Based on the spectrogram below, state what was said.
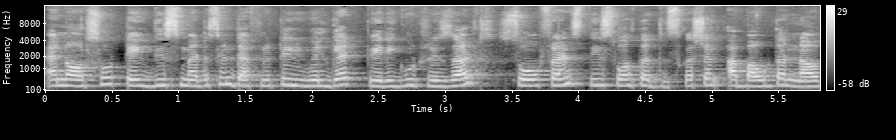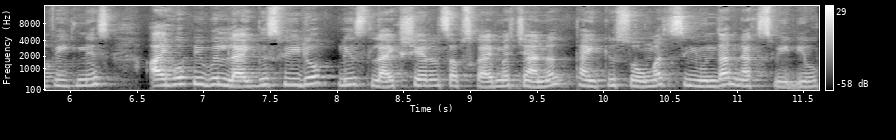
and also take this medicine. Definitely you will get very good results. So friends this was the discussion about the nerve weakness. I hope you will like this video. Please like share and subscribe my channel. Thank you so much. See you in the next video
